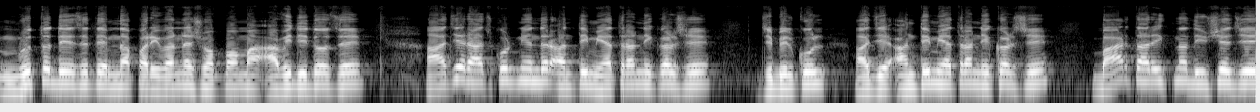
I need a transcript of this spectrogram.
મૃતદેહ છે તેમના પરિવારને સોંપવામાં આવી દીધો છે. આજે રાજકોટની અંદર અંતિમ યાત્રા નીકળશે. જે બિલકુલ, આજે અંતિમ યાત્રા નીકળશે. બાર તારીખના દિવસે જે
